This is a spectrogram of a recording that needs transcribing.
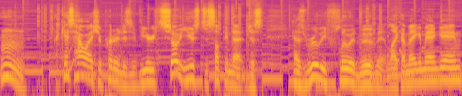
mm, I guess how I should put it is if you're so used to something that just has really fluid movement, like a Mega Man game,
